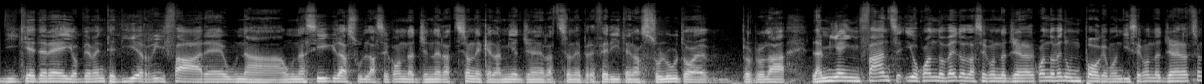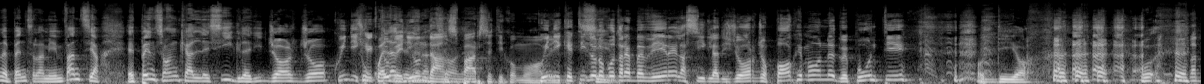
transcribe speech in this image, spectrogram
gli chiederei ovviamente di rifare una, una sigla sulla seconda generazione che è la mia generazione preferita in assoluto, è proprio la, la mia infanzia. Io quando vedo la seconda generazione, quando vedo un Pokémon di seconda generazione penso alla mia infanzia e penso anche alle sigle di Giorgio Quindi su che- quella tu vedi un dance par se ti commuovi. Quindi che titolo Sì. potrebbe avere la sigla di Giorgio? Pokémon, due punti? Oddio. Vabbè,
